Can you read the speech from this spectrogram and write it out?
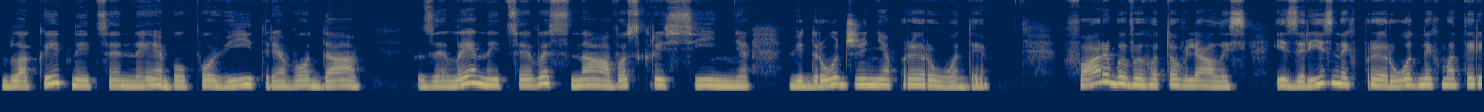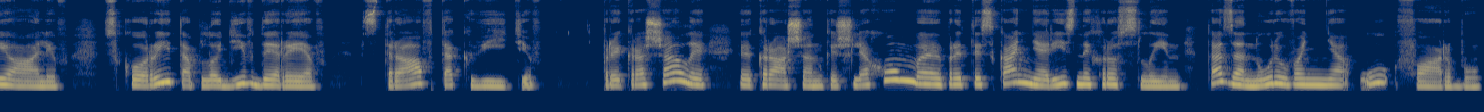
Блакитний це небо, повітря, вода. Зелений це весна, воскресіння, відродження природи. Фарби виготовлялись із різних природних матеріалів, з кори та плодів дерев, з трав та квітів. Прикрашали е, крашанки шляхом е, притискання різних рослин та занурювання у фарбу.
